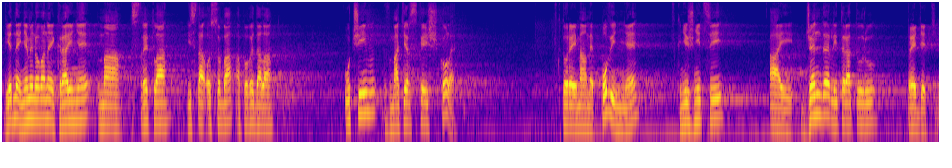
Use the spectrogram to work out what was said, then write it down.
v jednej nemenovanej krajine ma stretla istá osoba a povedala, učím v materskej škole, v ktorej máme povinne v knižnici aj gender literatúru pre deti.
